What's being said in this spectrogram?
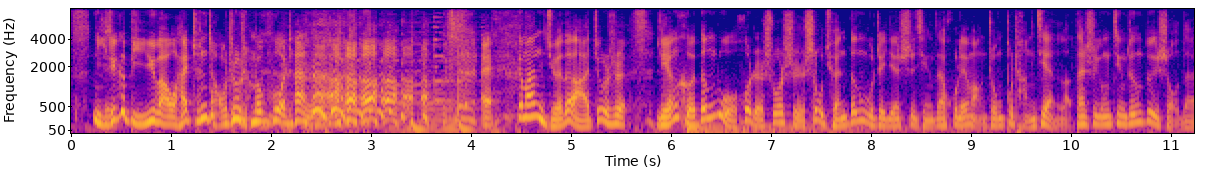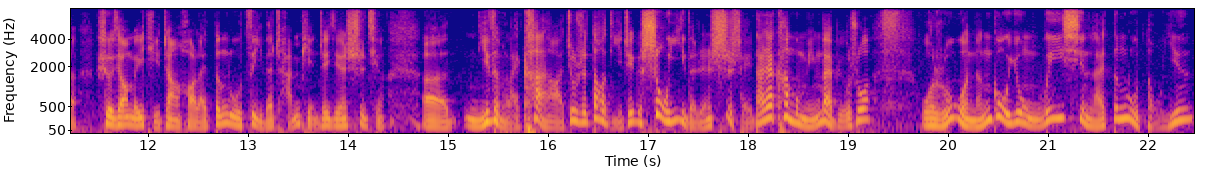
你这个比喻吧，我还真找不出什么破绽来、啊。哎，干嘛？你觉得啊，就是联合登录或者说是授权登录这件事情，在互联网中不常见了，但是用竞争对手的社交媒体账号来登录自己的产品这件事情，呃，你怎么来看啊？就是到底这个受益的人是谁？大家看不明白。比如说，我如果能够用微信来登录抖音，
